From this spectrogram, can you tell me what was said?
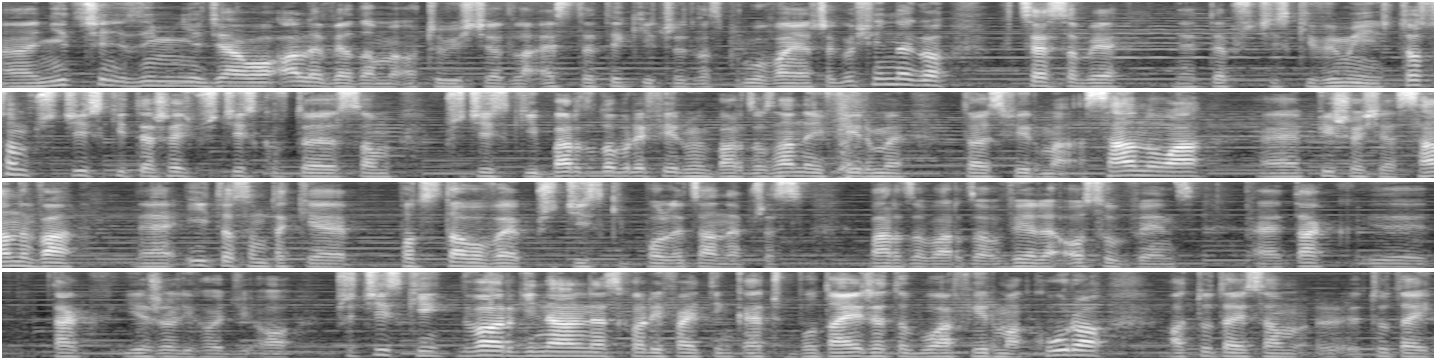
E, Nic się z nimi nie działo, ale wiadomo, oczywiście dla estetyki czy dla spróbowania czegoś innego chcę sobie e, te przyciski wymienić. To są przyciski, te sześć przycisków to są przyciski bardzo dobrej firmy, bardzo znanej firmy. To jest firma Sanwa, pisze się Sanwa i to są takie podstawowe przyciski polecane przez bardzo, bardzo wiele osób, więc e, tak, y, tak jeżeli chodzi o przyciski. Dwa oryginalne z Holy Fighting Edge, bodajże to była firma Kuro, a tutaj są, y, tutaj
